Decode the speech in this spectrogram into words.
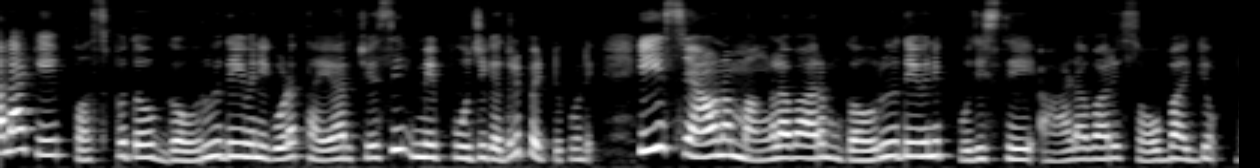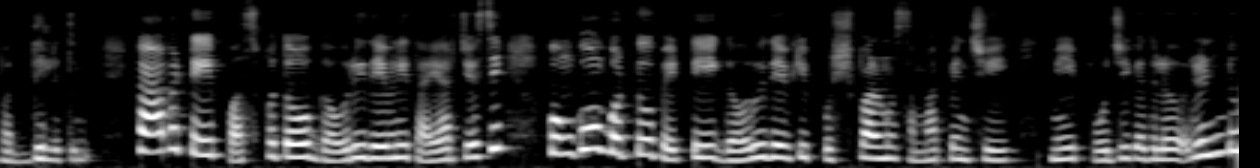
అలాగే పసుపుతో గౌరవదేవిని కూడా తయారు చేసి మీ పూజ గదులు పెట్టుకోండి. ఈ శ్రావణ మంగళవారం గౌరవదేవిని పూజిస్తే ఆడవారి సౌభాగ్యం వర్ధిల్లుతుంది. కాబట్టి పసుపుతో గౌరీదేవిని తయారు చేసి కుంకుమ బొట్టు పెట్టి గౌరీదేవికి పుష్పాలను సమర్పించి మీ పూజ గదిలో రెండు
